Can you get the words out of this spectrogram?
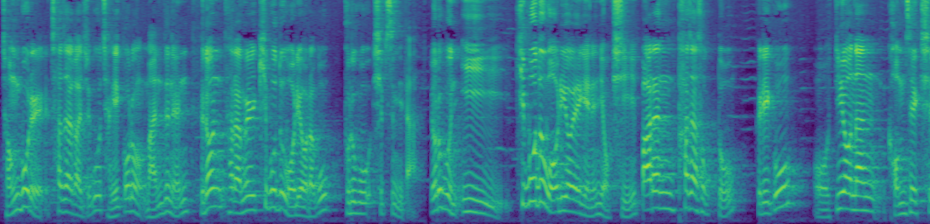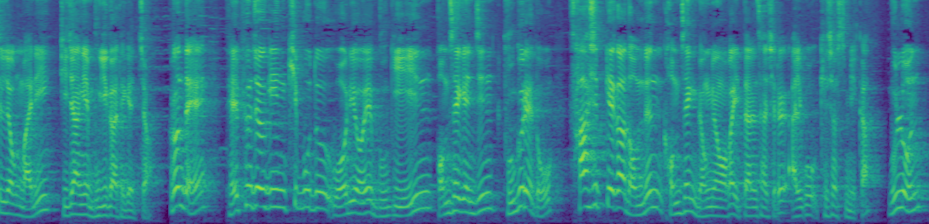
정보를 찾아가지고 자기 거로 만드는 그런 사람을 keyboard warrior라고 부르고 싶습니다. 여러분, 이 keyboard warrior에게는 역시 빠른 타자 속도, 그리고 어, 뛰어난 검색 실력만이 비장의 무기가 되겠죠. 그런데 대표적인 키보드 워리어의 무기인 검색 엔진 구글에도 40개가 넘는 검색 명령어가 있다는 사실을 알고 계셨습니까? 물론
